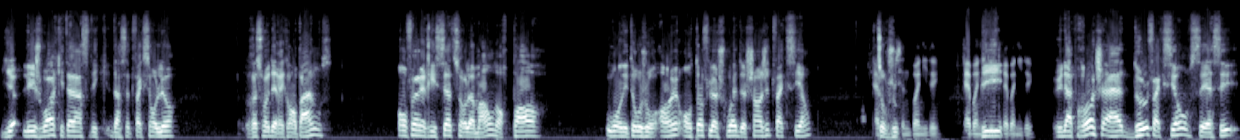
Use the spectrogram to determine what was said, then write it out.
Il y a- les joueurs qui étaient dans cette, dans cette faction-là reçoivent des récompenses. On fait un reset sur le monde, on repart où on était au jour 1, on t'offre le choix de changer de faction. Rejoues. C'est une bonne idée. Très bonne idée, très bonne idée. Une approche à deux factions, c'est assez.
